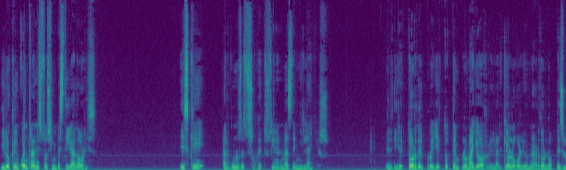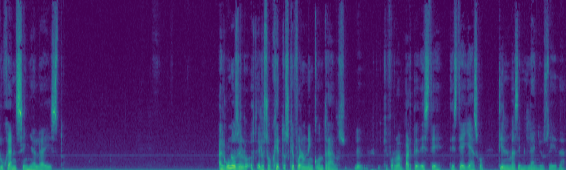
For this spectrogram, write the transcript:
Y lo que encuentran estos investigadores es que algunos de estos objetos tienen más de mil años. El director del proyecto Templo Mayor, el arqueólogo Leonardo López Luján, señala esto algunos de, los objetos que fueron encontrados, que forman parte de este, de este hallazgo, tienen más de mil años de edad.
